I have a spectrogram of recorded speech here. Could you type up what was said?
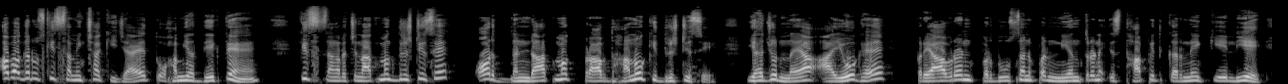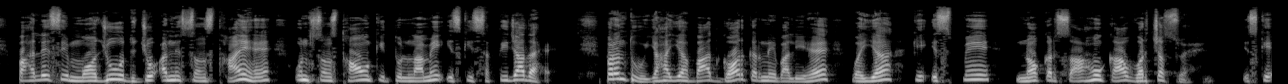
अब अगर उसकी समीक्षा की जाए तो हम यह देखते हैं कि संरचनात्मक दृष्टि से और दंडात्मक प्रावधानों की दृष्टि से यह जो नया आयोग है, पर्यावरण प्रदूषण पर नियंत्रण स्थापित करने के लिए पहले से मौजूद जो अन्य संस्थाएँ हैं, उन संस्थाओं की तुलना में इसकी शक्ति ज़्यादा है। परंतु यहाँ यह बात गौर करने वाली है, वह यह कि इसमें नौकरशाहों का वर्चस्व है। इसके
